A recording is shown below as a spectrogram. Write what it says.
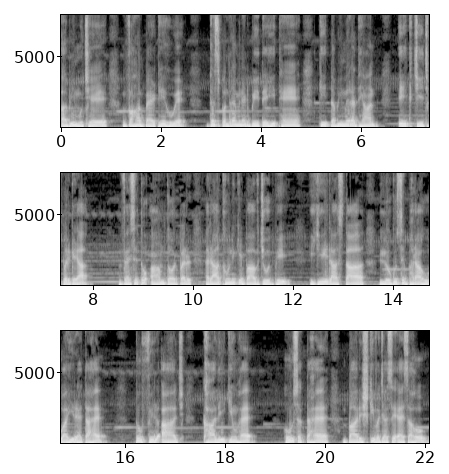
अभी मुझे वहाँ बैठे हुए दस पंद्रह मिनट बीते ही थे कि तभी मेरा ध्यान एक चीज़ पर गया। वैसे तो आम तौर पर रात होने के बावजूद भी ये रास्ता लोगों से भरा हुआ ही रहता है। तो फिर आज खाली क्यों है? हो सकता है बारिश की वजह से ऐसा हो।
